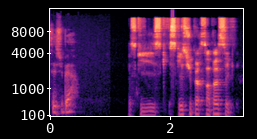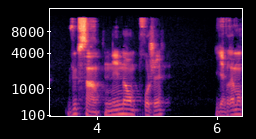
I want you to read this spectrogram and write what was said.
c'est super. Ce qui, ce qui est super sympa, c'est que vu que c'est un énorme projet, il y a vraiment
